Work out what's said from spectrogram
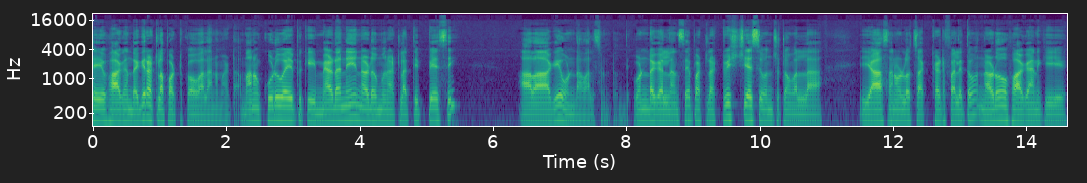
చేయి భాగం దగ్గర అట్లా పట్టుకోవాలన్నమాట. మనం కుడివైపుకి మెడని నడుముని అట్లా తిప్పేసి అలాగే ఉండవలసి ఉంటుంది. ఉండగలిగినంతసేపు అట్లా ట్విస్ట్ చేసి ఉంచటం వల్ల ఈ ఆసనంలో చక్కటి ఫలితం నడుము భాగానికి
